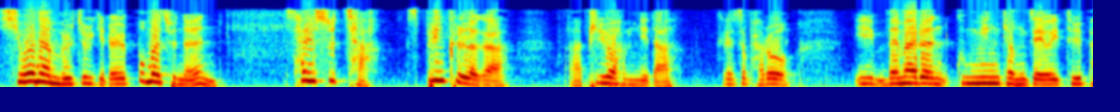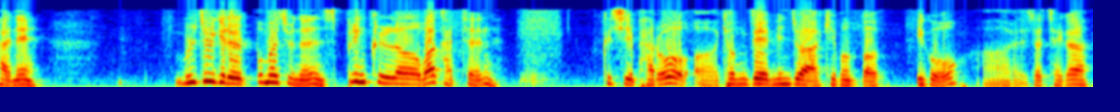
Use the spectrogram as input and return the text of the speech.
시원한 물줄기를 뿜어주는 살수차 스프링클러가 아, 필요합니다. 그래서 바로 이 메마른 국민 경제의 들판에 물줄기를 뿜어주는 스프링클러와 같은 것이 바로 어, 경제 민주화 기본법이고 어, 그래서 제가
